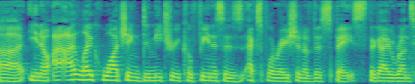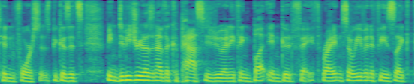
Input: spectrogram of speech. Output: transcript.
Uh, you know I, I, like watching Demetri Kofinas's exploration of this space the guy who runs hidden forces because it's i mean Demetri doesn't have the capacity to do anything but in good faith right? And so even if he's like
